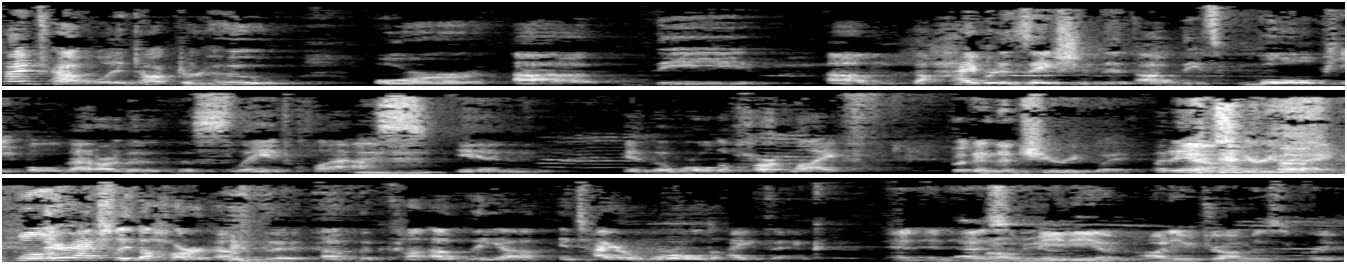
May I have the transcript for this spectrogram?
time travel in Doctor Who, or uh, the um, the hybridization of these mole people that are the, the slave class Mm-hmm. in in the world of HartLife, but in a cheery way. but in a cheery way. Well- They're actually the heart of the of the of the uh, entire world, I think. And, and as Oh, a yeah. medium, audio drama is a great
